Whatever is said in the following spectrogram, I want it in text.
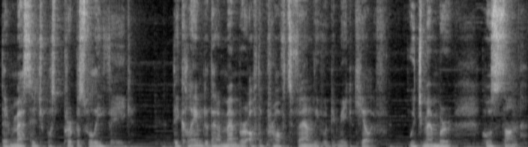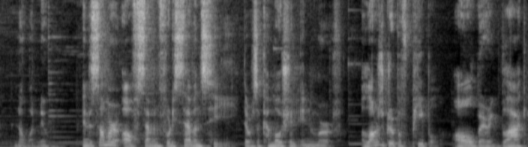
Their message was purposefully vague. They claimed that a member of the Prophet's family would be made caliph, which member, whose son, no one knew. In the summer of 747 CE, there was a commotion in Merv. A large group of people, all wearing black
